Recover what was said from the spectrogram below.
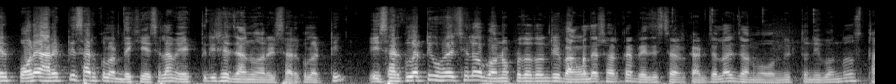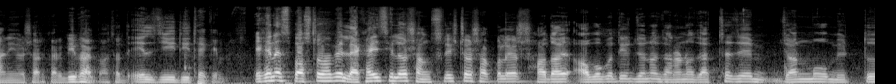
এরপরে আরেকটি সার্কুলার দেখিয়েছিলাম, একত্রিশে জানুয়ারির সার্কুলারটি এই সার্কুলারটিও হয়েছিল গণপ্রজাতন্ত্রী বাংলাদেশ সরকার রেজিস্ট্রার কার্যালয়, জন্ম ও মৃত্যু নিবন্ধন, স্থানীয় সরকার বিভাগ, অর্থাৎ এলজিইডি থেকে। এখানে স্পষ্টভাবে লেখাই ছিল, সংশ্লিষ্ট সকলের সদয় অবগতির জন্য জানানো যাচ্ছে যে জন্ম, মৃত্যু,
